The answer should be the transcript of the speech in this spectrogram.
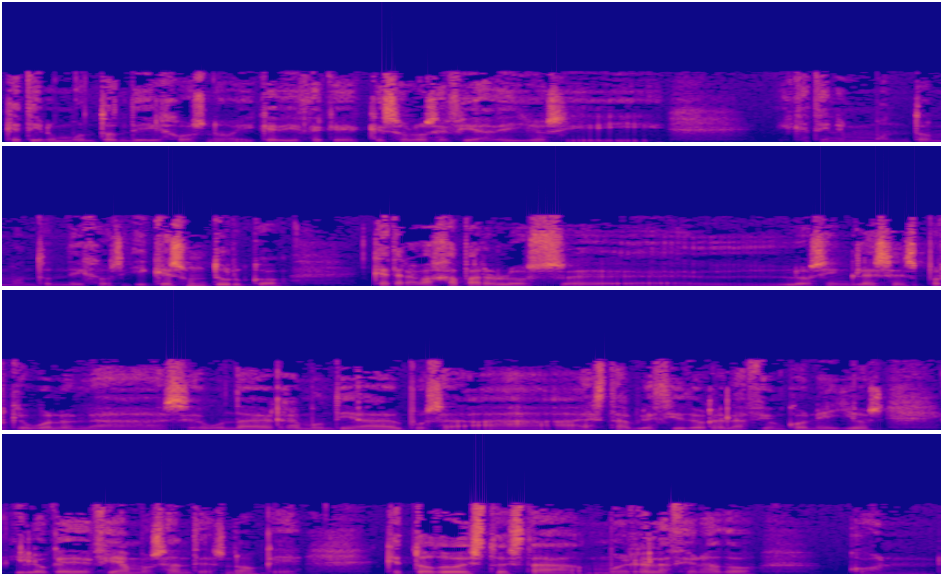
que tiene un montón de hijos, ¿no? Y que dice que, que solo se fía de ellos y, que tiene un montón, montón de hijos. Y que es un turco que trabaja para los, eh, los ingleses porque, bueno, en la Segunda Guerra Mundial pues ha, establecido relación con ellos y lo que decíamos antes, ¿no? Que, que todo esto está muy relacionado con,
